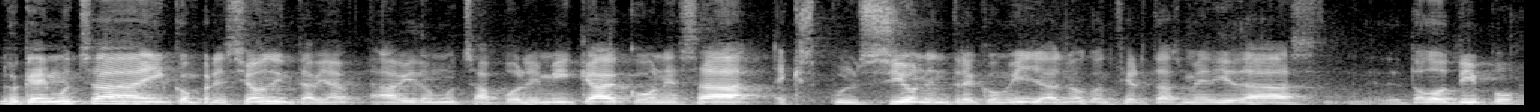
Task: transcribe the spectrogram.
Lo que hay mucha incomprensión y también ha habido mucha polémica con esa expulsión, entre comillas, ¿no? con ciertas medidas de todo tipo,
